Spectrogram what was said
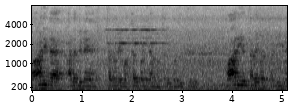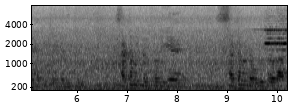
மாநில அளவிலே தன்னுடைய மக்கள் பணியால் முத்திரை பதித்து வாரிய தலைவர் பணியிலே முத்திரை பதித்து சட்டமன்றத்தினுடைய சட்டமன்ற உறுப்பினராக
